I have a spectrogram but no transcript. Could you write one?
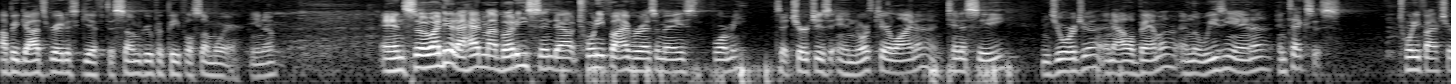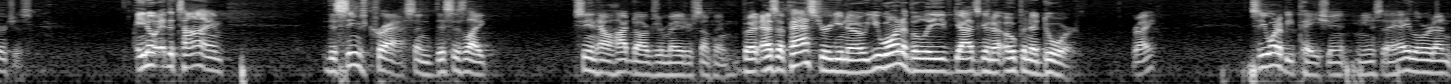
I'll be God's greatest gift to some group of people somewhere, you know? And so I did. I had my buddy send out 25 resumes for me to churches in North Carolina and Tennessee and Georgia and Alabama and Louisiana and Texas. 25 churches. You know, at the time, this seems crass, and this is like seeing how hot dogs are made or something. But as a pastor, you know, you want to believe God's going to open a door, right? So you want to be patient and you say, "Hey, Lord, I,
